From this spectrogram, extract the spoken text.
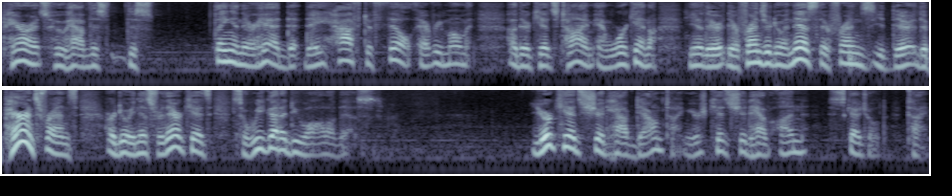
parents who have this this thing in their head that they have to fill every moment of their kids' time and work in. You know, their their friends are doing this, their friends, their the parents' friends are doing this for their kids. So we've got to do all of this. Your kids should have downtime. Your kids should have unscheduled time.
